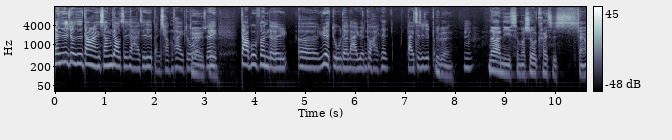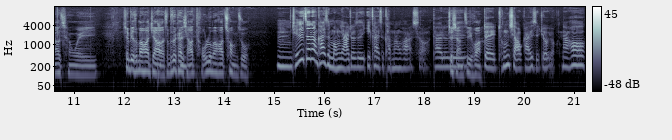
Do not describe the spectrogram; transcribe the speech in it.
但是就是当然，相较之下还是日本强太多，所以大部分的呃阅读的来源都还是来自日本。日本，嗯，那你什么时候开始想要成为？先别说漫画家了，什么时候开始想要投入漫画创作？嗯，其实真正开始萌芽就是一开始看漫画的时候，大概就是就想自己画。对，从小开始就有。然后，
